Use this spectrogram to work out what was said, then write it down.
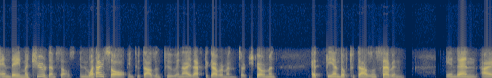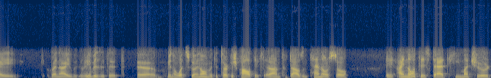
and they matured themselves. And what I saw in 2002, and I left the government, Turkish government, at the end of 2007, and then I, when I revisited, uh, you know, what's going on with the Turkish politics around 2010 or so, I noticed that he matured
